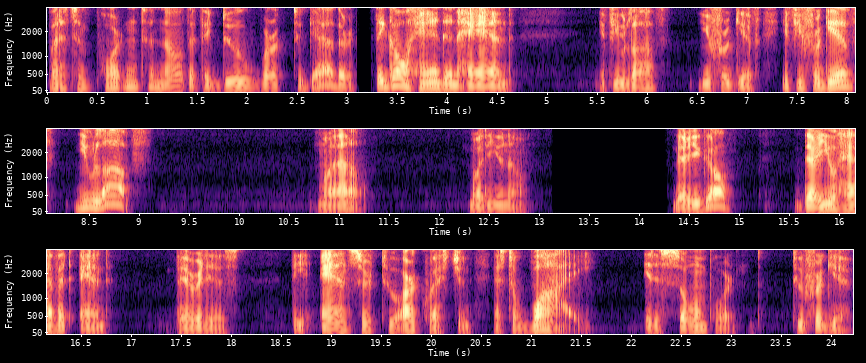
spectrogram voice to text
But it's important to know that they do work together. They go hand in hand. If you love, you forgive. If you forgive, you love. Well, what do you know? There you go. There you have it, and there it is the answer to our question as to why it is so important to forgive.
